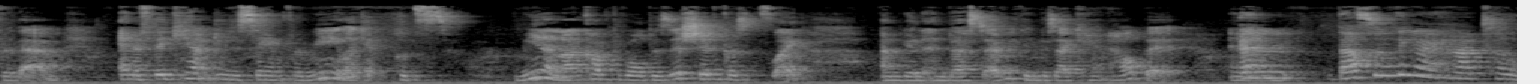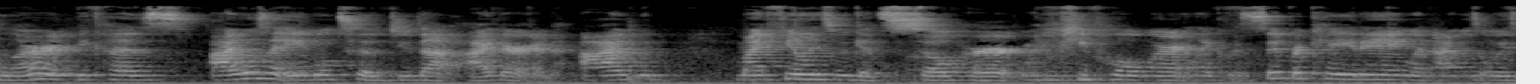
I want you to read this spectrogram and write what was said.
for them and if they can't do the same for me like it puts me in an uncomfortable position because it's like i'm gonna invest everything because i can't help it And that's something I had to learn because I wasn't able to do that either. And I would, my feelings would get so hurt when Mhm. people weren't like reciprocating, when I was always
